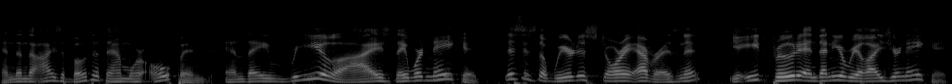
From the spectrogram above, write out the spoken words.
And then the eyes of both of them were opened, and they realized they were naked. This is the weirdest story ever, isn't it? You eat fruit, and then you realize you're naked.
